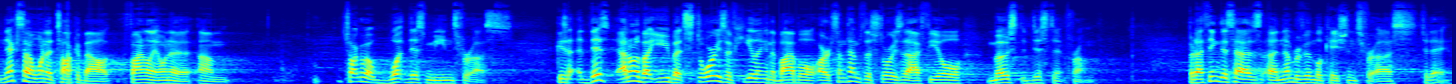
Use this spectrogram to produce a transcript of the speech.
next, I want to talk about, finally, I want to um, talk about what this means for us. Because this, I don't know about you, but stories of healing in the Bible are sometimes the stories that I feel most distant from. But I think this has a number of implications for us today.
